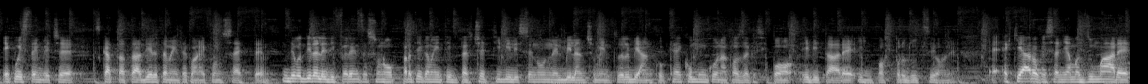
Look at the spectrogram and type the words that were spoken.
e questa invece scattata direttamente con iPhone 7. Devo dire le differenze sono praticamente impercettibili se non nel bilanciamento del bianco, che è comunque una cosa che si può editare in post produzione. È chiaro che se andiamo a zoomare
